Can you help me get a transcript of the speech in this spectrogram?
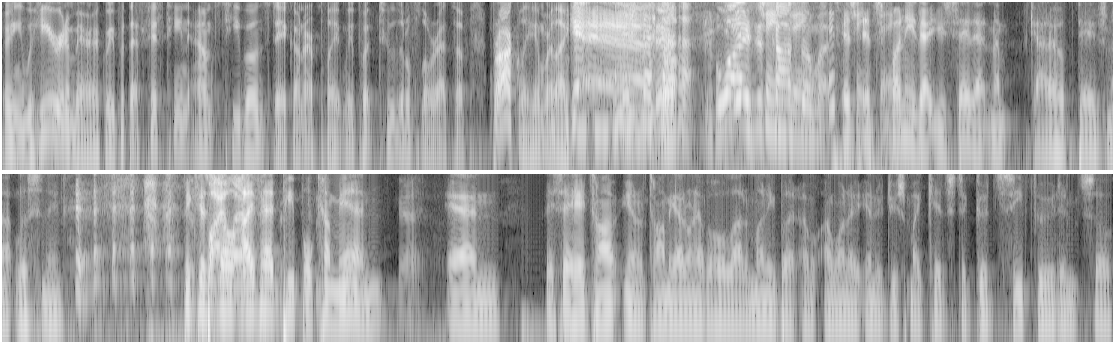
I mean, here in America, we put that 15 ounce T-bone steak on our plate, and we put two little florets of broccoli, and we're like, yeah, dude, why does It's this cost so much? It's It's, it's funny that you say that, and I'm God. I hope Dave's not listening because no. I've had people come in Yeah. and they say, "Hey, Tom, you know, Tommy, I don't have a whole lot of money, but I, I want to introduce my kids to good seafood, and so,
